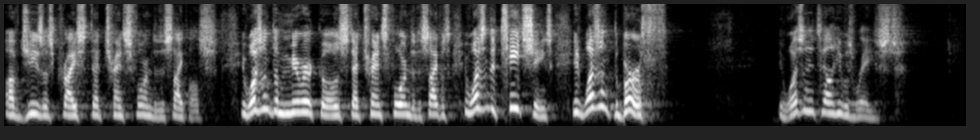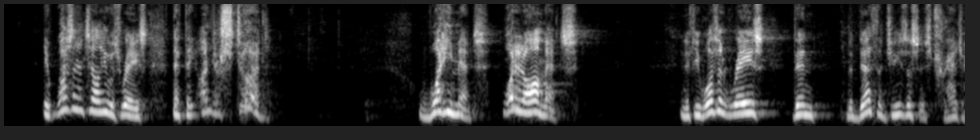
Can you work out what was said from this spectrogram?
of Jesus Christ that transformed the disciples. It wasn't the miracles that transformed the disciples. It wasn't the teachings. It wasn't the birth. It wasn't until he was raised. It wasn't until he was raised that they understood what he meant, what it all meant. And if he wasn't raised, then the death of Jesus is tragic.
